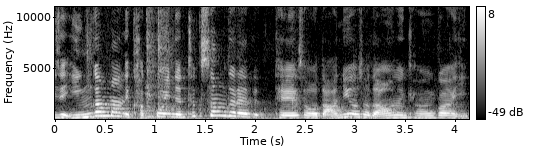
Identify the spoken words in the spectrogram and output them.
이제 인간만이 갖고 있는 특성들에 대해서 나뉘어서 나오는 경우가 이-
